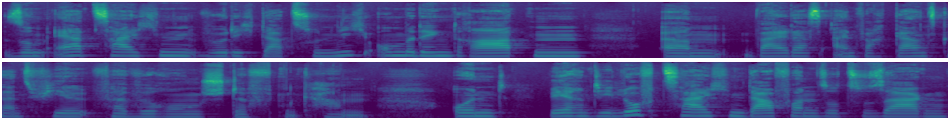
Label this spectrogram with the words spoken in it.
so ein Erdzeichen würde ich dazu nicht unbedingt raten, ähm, weil das einfach ganz, ganz viel Verwirrung stiften kann. Und während die Luftzeichen davon sozusagen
